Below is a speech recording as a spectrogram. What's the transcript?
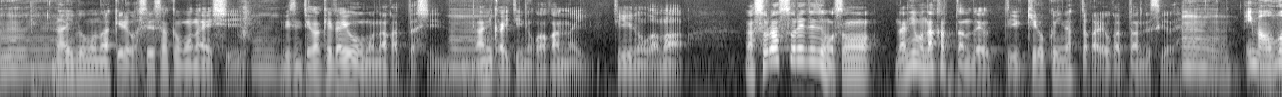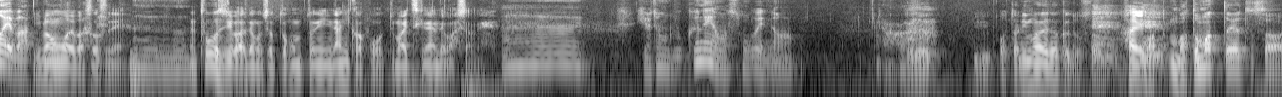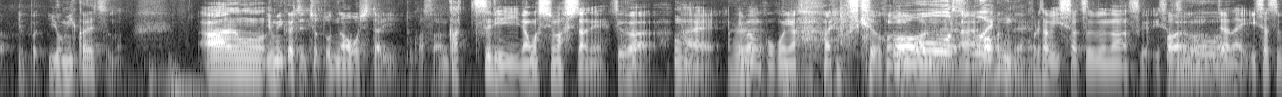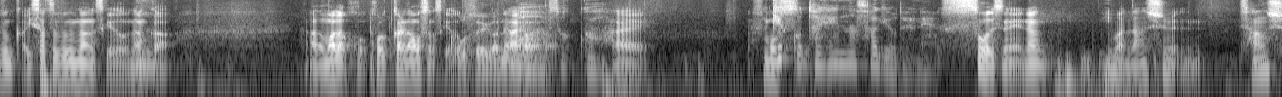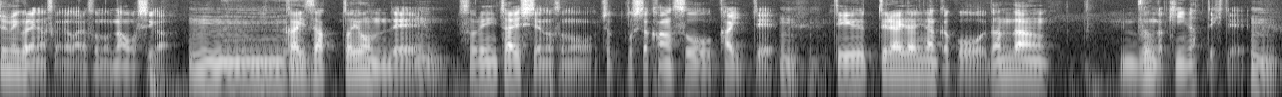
ライブもなければ制作もないし、別に出かけた用もなかったし、何書いていいのか分かんないっていうのがまあまあそれはそれででもその何もなかったんだよっていう記録になったからよかったんですけどね、うん。今思えば今思えばそうですね、当時はでもちょっと本当に何書こうって毎月悩んでましたね。うん。いやでも6年はすごいな。これ当たり前だけどさ、はい。ままとまったやつさやっぱ読み返すのあの読み返してちょっと直したりとかさ。がっつり直しましたね。ていうか、うん。はい。今もここにあ ありますけどこあのおすごい。あるね。これ多分一冊分なんですけど一冊はい。分じゃない一冊分か。一冊分なんですけどなんか、あのまだここれから直すんですけど。構成がね、はい。はい。あそっか。はい。もう結構大変な作業だよね。そうですね。なん今何週目？3週目ぐらいなんですかね。だからその直しが。うーん。一回ざっと読んで、うん。それに対してのそのちょっとした感想を書いて、うんって言ってる間になんかこうだんだん文が気になってきて、うん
